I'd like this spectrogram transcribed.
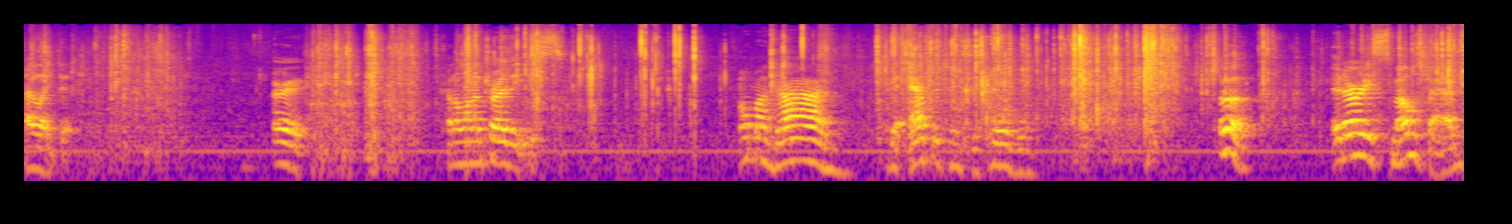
I liked it. All right. Kind of want to try these. Oh my god. The aftertaste is horrible. Ugh. It already smells bad.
